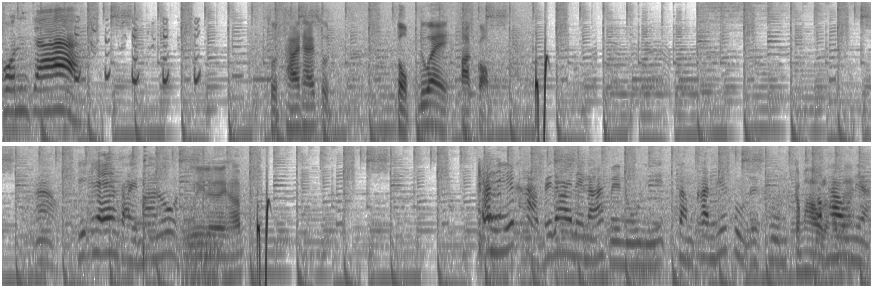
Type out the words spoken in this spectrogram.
คนจ้า สุดท้ายท้ายสุดตบด้วยปลากรอบอ้าวพริกแห้งใส่มาลูกลุยเลยครับ อันนี้ขาดไม่ได้เลยนะ เมนูนี้สำคัญที่สุดเลยคือกะเพราเหรอกะเพราแม่เนี่ย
